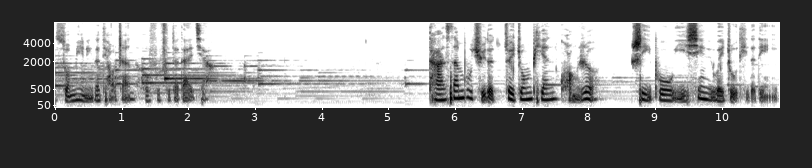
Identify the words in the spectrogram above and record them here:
所面临的挑战和付出的代价。他三部曲的最终篇《狂热》是一部以性欲为主题的电影。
